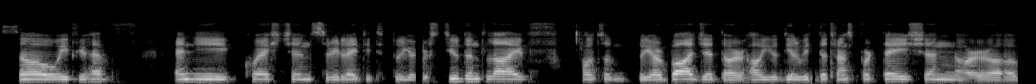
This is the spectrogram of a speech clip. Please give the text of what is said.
So, if you have any questions related to your student life, also to your budget or how you deal with the transportation or uh,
